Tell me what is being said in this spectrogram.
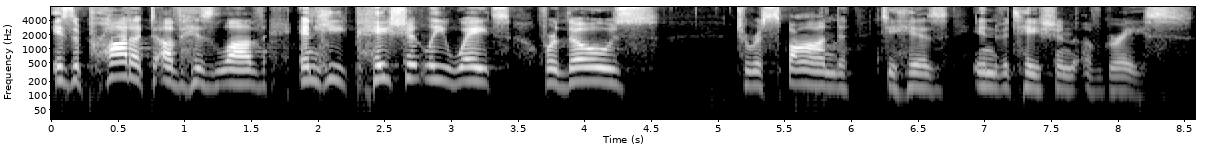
is a product of his love, and he patiently waits for those to respond to his invitation of grace.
